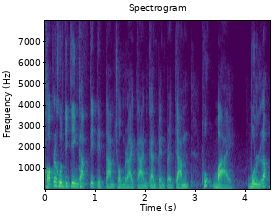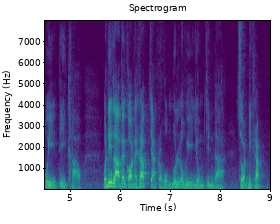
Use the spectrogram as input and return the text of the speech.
ขอบพระคุณจริง ๆ ครับ ที่ติดตามชมรายการกันเป็นประจำทุกบ่าย บุญละวีตีข่าว วันนี้ลาไปก่อนนะครับ จากกระผมบุญละวียมจินดา สวัสดีครับ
